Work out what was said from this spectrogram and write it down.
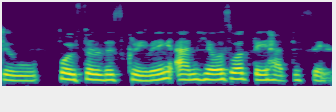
to fulfill this craving, and here's what they had to say.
